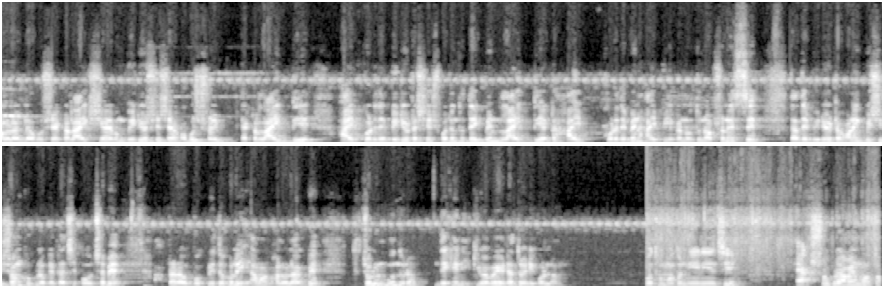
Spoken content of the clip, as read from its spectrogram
ভালো লাগলে অবশ্যই একটা লাইক শেয়ার এবং ভিডিও শেষে অবশ্যই একটা লাইক দিয়ে হাইপ করে দেবেন। ভিডিওটা শেষ পর্যন্ত দেখবেন লাইক দিয়ে একটা হাইপ করে দেবেন। হাইপি একটা নতুন অপশন এসছে, তাতে ভিডিওটা অনেক বেশি সংখ্যক লোকের কাছে পৌঁছাবে। আপনারা উপকৃত হলেই আমার ভালো লাগবে। চলুন বন্ধুরা, দেখে নিই, কীভাবে এটা তৈরি করলাম। প্রথমত নিয়ে নিয়েছি একশো গ্রামের মতো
